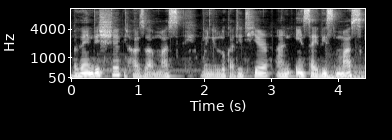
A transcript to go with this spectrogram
but then this shape it has a mask when you look at it here. And inside this mask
